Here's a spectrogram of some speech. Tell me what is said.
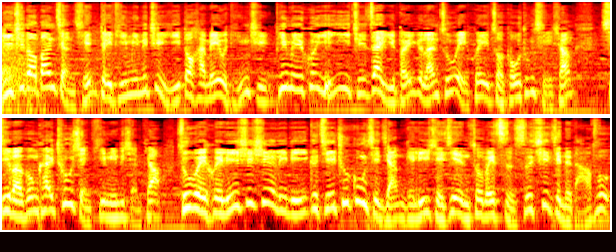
一直到颁奖前，对提名的质疑都还没有停止，评委会也一直在与白玉兰组委会做沟通协商，希望公开初选提名的选票。组委会临时设立了一个杰出贡献奖给李雪健作为此次事件的答复。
